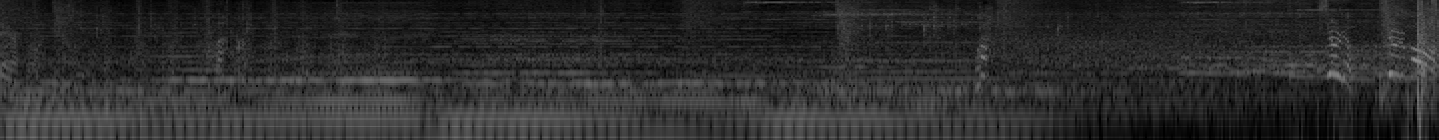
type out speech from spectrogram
There? What? Shoot him! Shoot him all!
